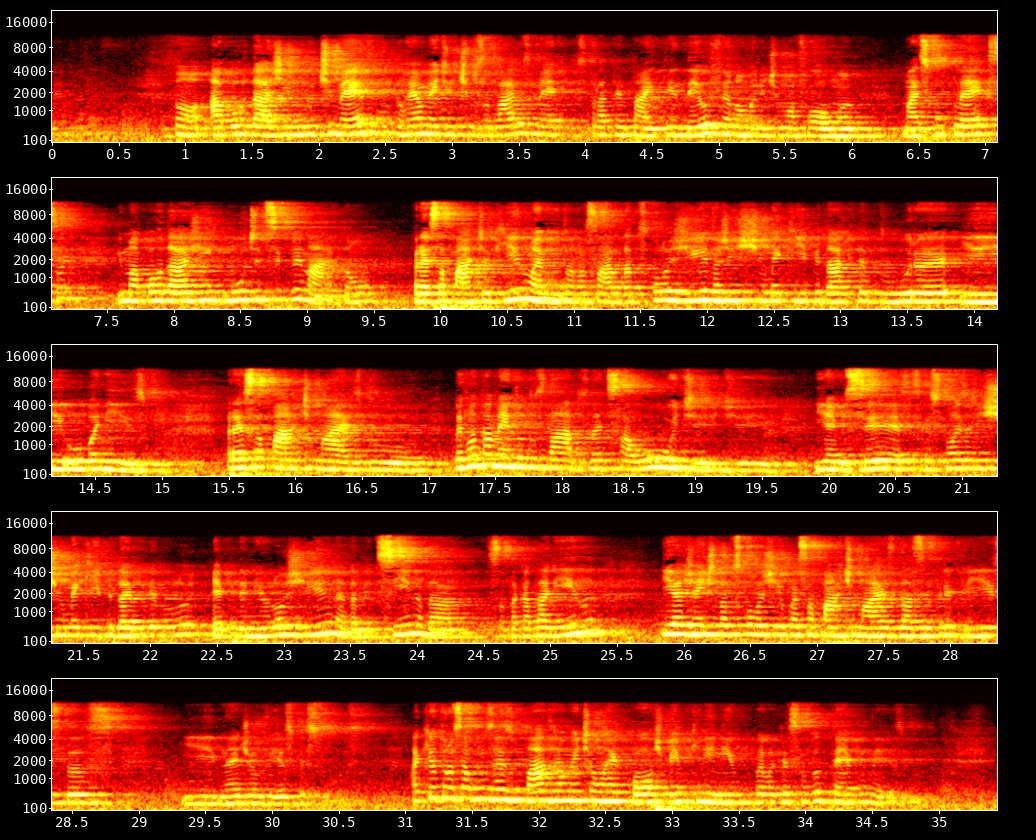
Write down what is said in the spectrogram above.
Então, a abordagem multimétrica, então realmente a gente usa vários métodos para tentar entender o fenômeno de uma forma mais complexa, e uma abordagem multidisciplinar. Então, para essa parte aqui, não é muito a nossa área da psicologia, então a gente tinha uma equipe da arquitetura e urbanismo. Para essa parte mais do levantamento dos dados né, de saúde, de IMC, essas questões, a gente tinha uma equipe da epidemiologia, né, da medicina, da Santa Catarina, e a gente da psicologia com essa parte mais das entrevistas e né, de ouvir as pessoas. Aqui eu trouxe alguns resultados, realmente é um recorte bem pequenininho pela questão do tempo mesmo.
